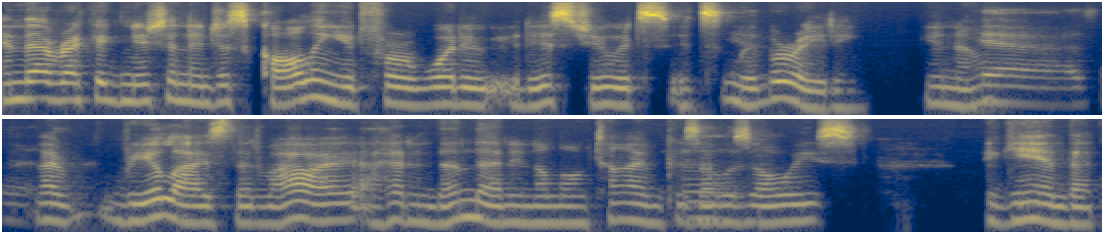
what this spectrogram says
and that recognition and just calling it for what it it is, too. It's it's liberating, you know. Yeah, isn't it? I realized that wow, I, I hadn't done that in a long time because I was Mm. always, again, that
